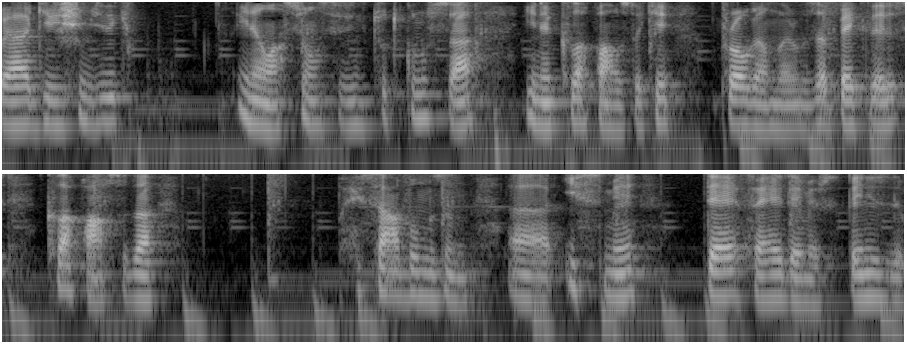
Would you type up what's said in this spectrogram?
veya girişimcilik, inovasyon sizin tutkunuzsa yine Clubhouse'daki programlarımıza bekleriz. Clubhouse'da da hesabımızın e, ismi DF Demir, Denizli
